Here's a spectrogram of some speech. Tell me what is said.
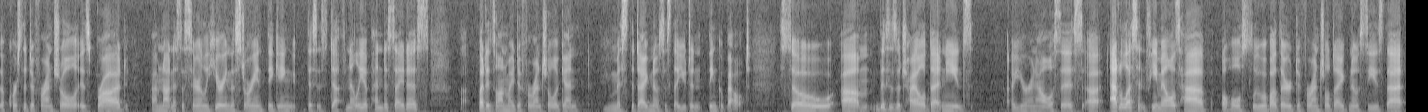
of course, the differential is broad. I'm not necessarily hearing the story and thinking this is definitely appendicitis, uh, but it's on my differential again. You missed the diagnosis that you didn't think about. So um, this is a child that needs a urinalysis. Uh, adolescent females have a whole slew of other differential diagnoses that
